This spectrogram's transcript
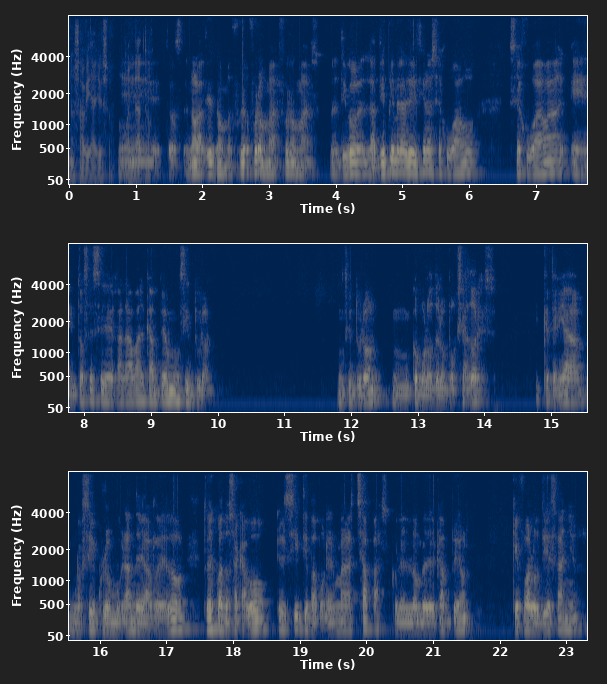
No sabía yo eso. Buen dato. Eh, entonces, no, las 10 no, fueron, fueron más, fueron más. Digo, las 10 primeras ediciones se jugaba, se jugaba eh, entonces se ganaba el campeón un cinturón. Un cinturón mm, como los de los boxeadores, que tenía unos círculos muy grandes alrededor. Entonces, cuando se acabó el sitio para poner más chapas con el nombre del campeón, que fue a los 10 años,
